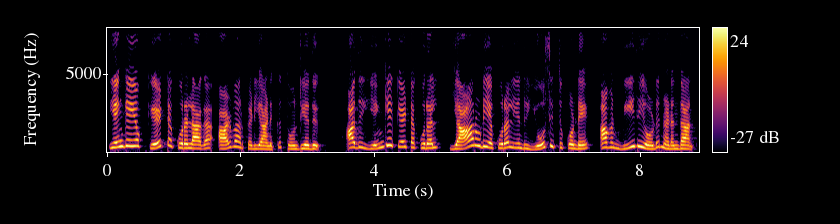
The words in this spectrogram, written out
எங்கேயோ கேட்ட குரலாக ஆழ்வார்க்கடியானுக்கு தோன்றியது. அது எங்கே கேட்ட குரல் யாருடைய குரல் என்று யோசித்துக்கொண்டே அவன் வீதியோடு நடந்தான்.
